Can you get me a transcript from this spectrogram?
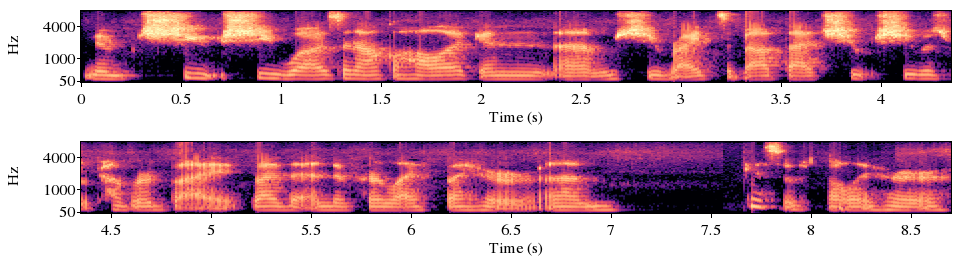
You know, she she was an alcoholic, and um, she writes about that. She she was recovered by by the end of her life by her. Um, I guess it was probably her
